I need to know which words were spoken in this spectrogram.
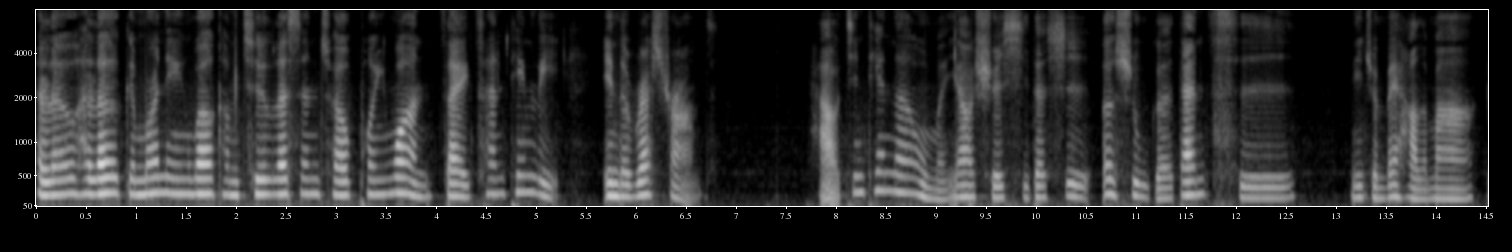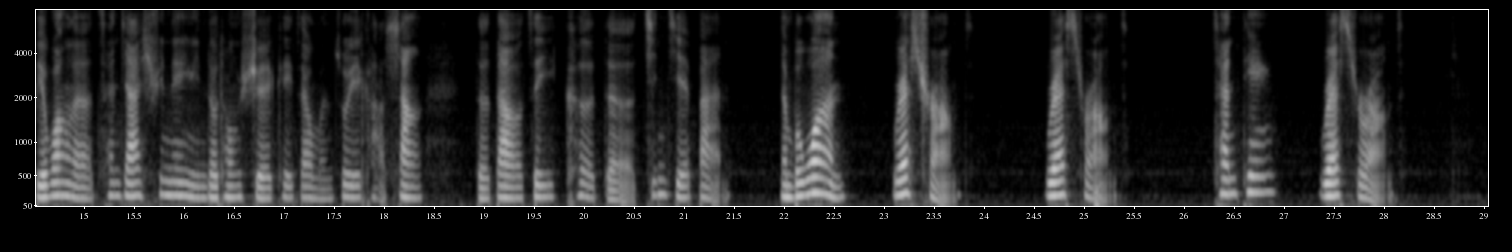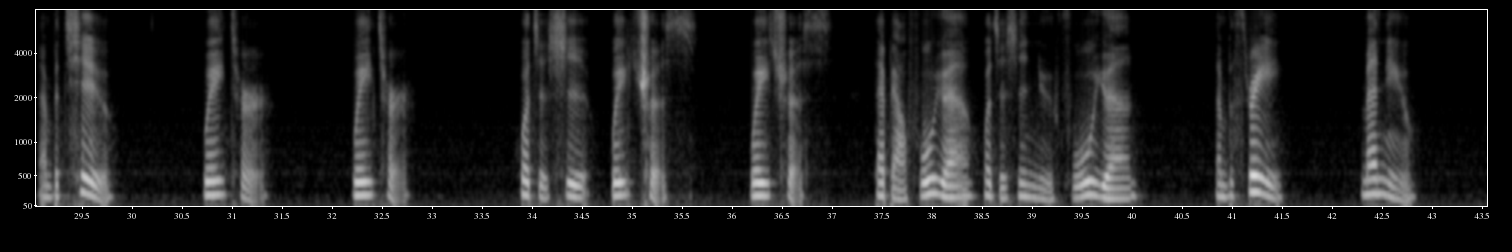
Hello, hello, good morning. Welcome to lesson 12.1. 在餐厅里 in the restaurant. 好，今天呢，我们要学习的是二十五个单词。你准备好了吗？别忘了参加训练营的同学，可以在我们作业卡上得到这一课的精简版。Number one, restaurant, restaurant. 餐厅 restaurant. Number two, waiter, waiter，或者是 waitress, waitress，代表服务员或者是女服务员。Number three, menu,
